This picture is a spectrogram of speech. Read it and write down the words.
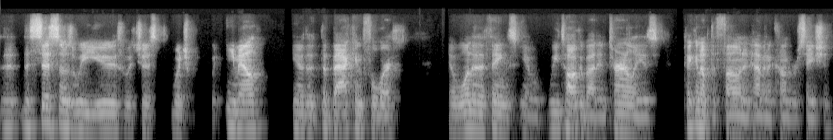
the, the systems we use, which is which email, you know, the, the back and forth. And one of the things, you know, we talk about internally is picking up the phone and having a conversation,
